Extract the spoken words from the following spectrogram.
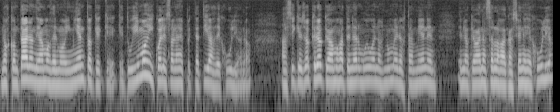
nos contaron, digamos, del movimiento que, que, tuvimos y cuáles son las expectativas de julio, ¿no? Así que yo creo que vamos a tener muy buenos números también en, en lo que van a ser las vacaciones de julio.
